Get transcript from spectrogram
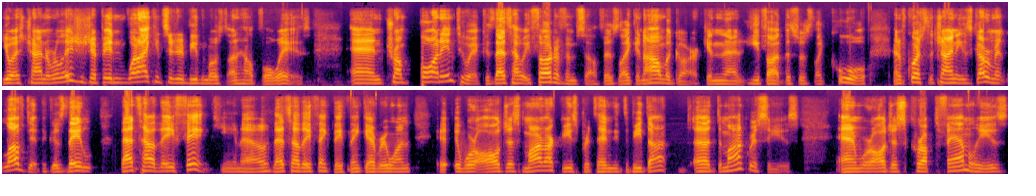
U.S.-China relationship in what I consider to be the most unhelpful ways. And Trump bought into it because that's how he thought of himself as like an oligarch, and that he thought this was like cool. And of course, the Chinese government loved it because they that's how they think. You know, that's how they think. They think everyone it, it- we're all just monarchies pretending to be do- uh, democracies, and we're all just corrupt families.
